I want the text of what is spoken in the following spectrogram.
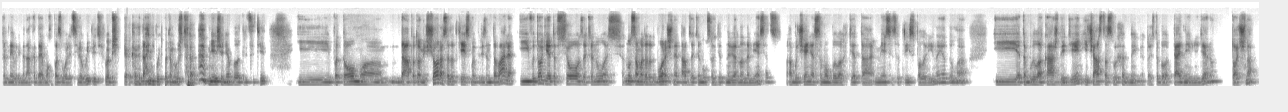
шальные времена, когда я мог позволить себе выпить вообще когда-нибудь, потому что мне еще не было 30, и потом, э, да, потом еще раз этот кейс мы презентовали, и в итоге это все затянулось, ну, сам этот отборочный этап затянулся где-то, наверное, на месяц, обучение само было где-то месяца три с половиной, я думаю, и это было каждый день и часто с выходными. То есть это было 5 дней в неделю, точно.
